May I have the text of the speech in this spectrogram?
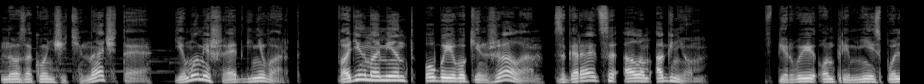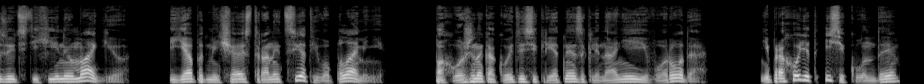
но закончить начатое ему мешает геневард. В один момент оба его кинжала загораются алым огнем. Впервые он при мне использует стихийную магию, и я подмечаю странный цвет его пламени. Похоже на какое-то секретное заклинание его рода. Не проходит и секунды,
